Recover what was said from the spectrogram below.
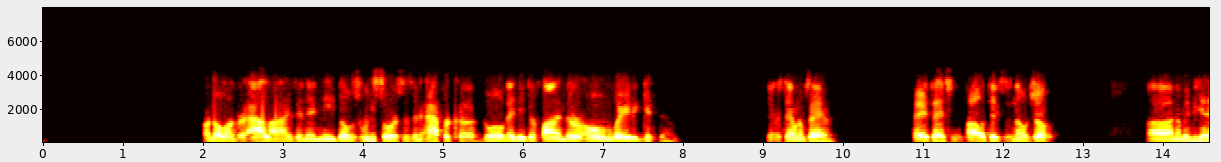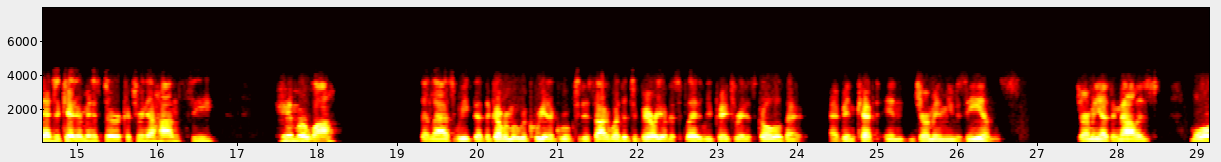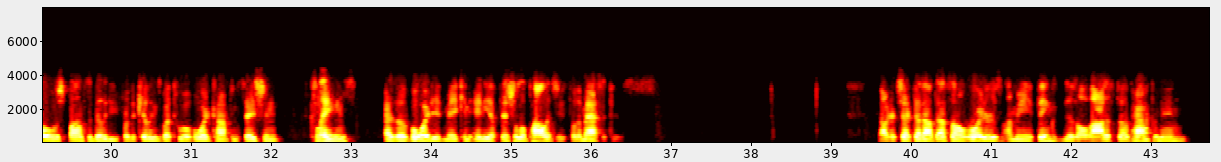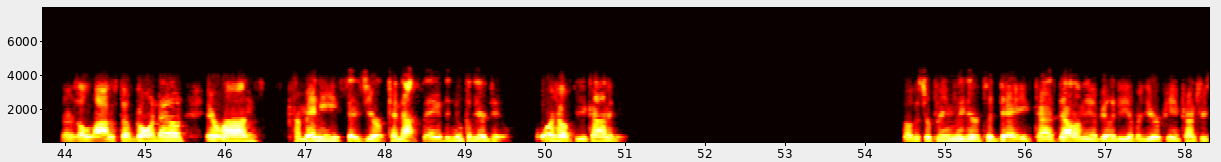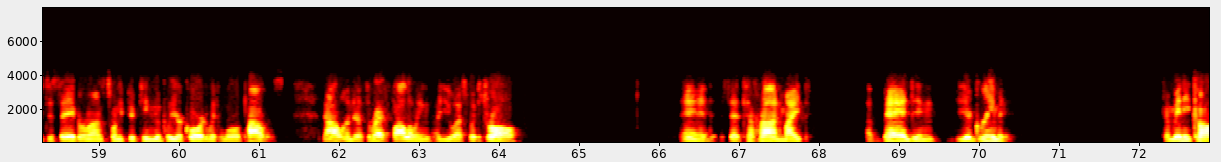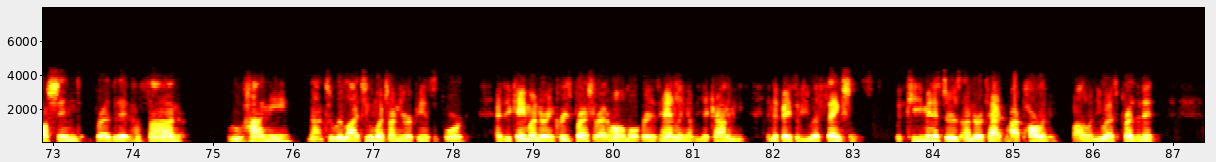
are no longer allies and they need those resources in Africa, well, they need to find their own way to get them. You understand what I'm saying? Pay attention. Politics is no joke. Uh, Namibian educator minister Katrina Hansi Himmerwa said last week that the government would create a group to decide whether to bury or display the repatriated skulls that had been kept in German museums. Germany has acknowledged moral responsibility for the killings, but to avoid compensation claims, has avoided making any official apology for the massacres. Y'all can check that out. That's on Reuters. I mean, things. There's a lot of stuff happening. There's a lot of stuff going down. Iran's Khamenei says Europe cannot save the nuclear deal or help the economy. So the supreme leader today cast doubt on the ability of European countries to save Iran's 2015 nuclear accord with world powers, now under threat following a U.S. withdrawal, and said Tehran might abandon the agreement. Khamenei cautioned President Hassan Rouhani not to rely too much on European support as he came under increased pressure at home over his handling of the economy in the face of U.S. sanctions, with key ministers under attack by Parliament following U.S. President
